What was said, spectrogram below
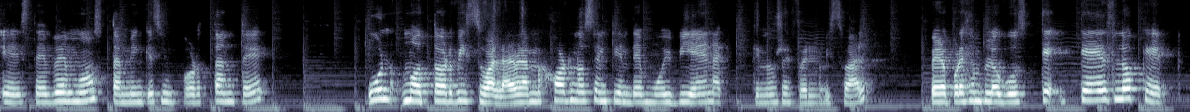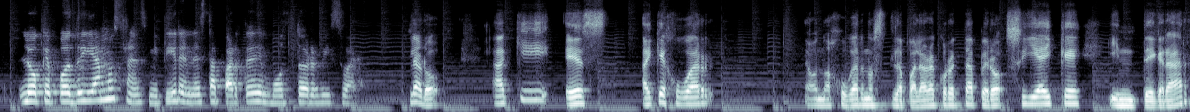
este, vemos también que es importante un motor visual. A lo mejor no se entiende muy bien a qué nos refiere visual, pero por ejemplo, Gus, ¿qué, qué es lo que, lo que podríamos transmitir en esta parte de motor visual? Claro, aquí es, hay que jugar, o no jugarnos la palabra correcta, pero sí hay que integrar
